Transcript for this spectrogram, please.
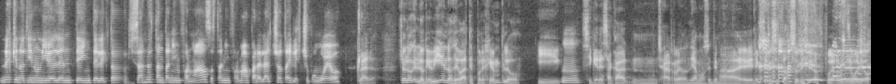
no es que no tiene un nivel de, de intelecto, quizás no están tan informados o están informados para la chota y les chupa un huevo. Claro. Yo lo, lo que vi en los debates, por ejemplo, y Mm. si querés acá mm, ya redondeamos el tema de elecciones de Estados Unidos, porque de repente se volvió...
